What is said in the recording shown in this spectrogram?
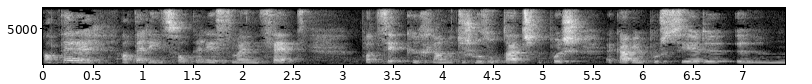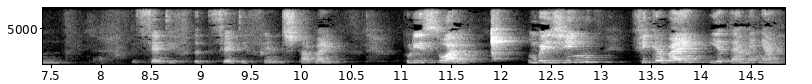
altera, altera isso, altera esse mindset. Pode ser que realmente os resultados depois acabem por ser, um, ser, dif ser diferentes, está bem? Por isso, olha, um beijinho, fica bem e até amanhã.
